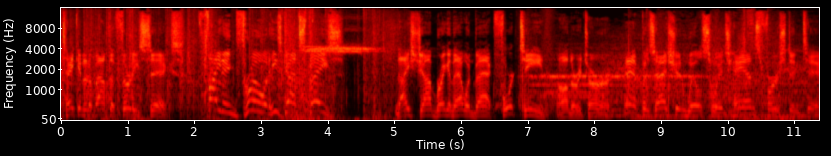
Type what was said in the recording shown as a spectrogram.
Taking it about the 36. Fighting through, and he's got space. Nice job bringing that one back. 14 on the return. And possession will switch hands first and 10.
